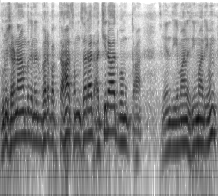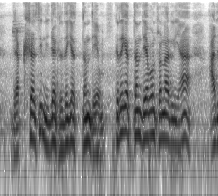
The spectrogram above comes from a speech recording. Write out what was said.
குரு சரணாம்பத நிர்பர பக்தா சம்சாராத் அச்சிராத் முக்தா சேந்தியமான ஸ்ரீமாதேவம் ரக்ஷசி நிஜ ஹிருதயஸ்தன் தேவம். ஹிருதயஸ்தன் தேவம் சொன்னார் இல்லையா? அது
